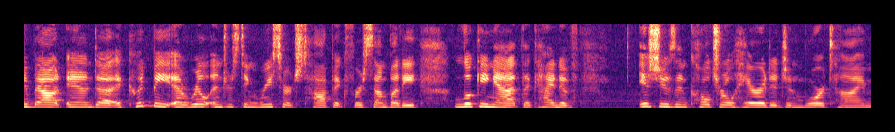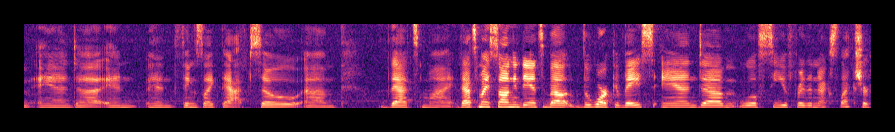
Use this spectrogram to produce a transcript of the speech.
about, and uh, it could be a real interesting research topic for somebody looking at the kind of issues in cultural heritage in wartime and uh, and and things like that. So. Um, that's my that's my song and dance about the Warka vase, and um, we'll see you for the next lecture.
